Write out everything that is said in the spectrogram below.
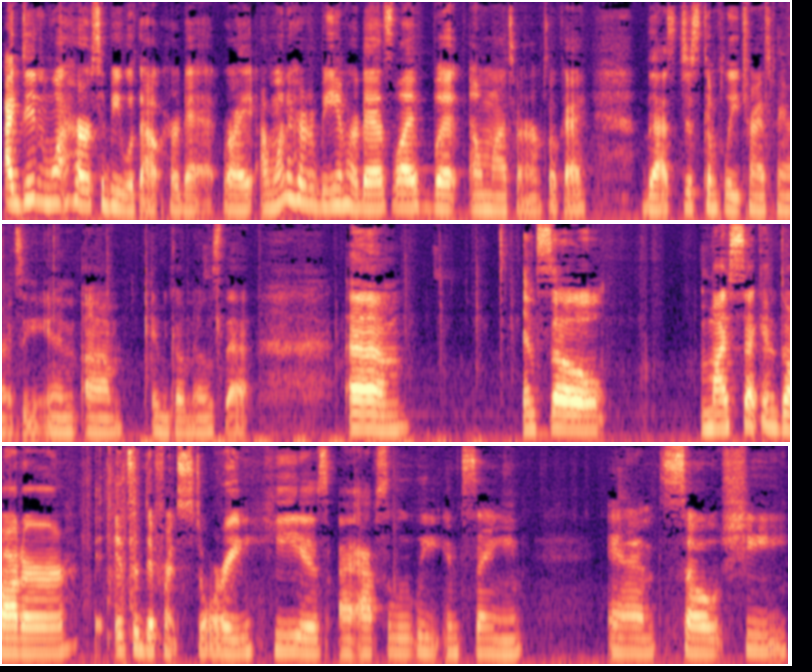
I didn't want her to be without her dad, right? I wanted her to be in her dad's life, but on my terms, okay? That's just complete transparency. And um, Emiko knows that. Um, and so my second daughter, it's a different story. He is uh, absolutely insane. And so she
